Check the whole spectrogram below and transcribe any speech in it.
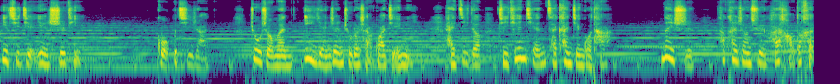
一起检验尸体，果不其然，助手们一眼认出了傻瓜杰米，还记得几天前才看见过他，那时他看上去还好得很。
